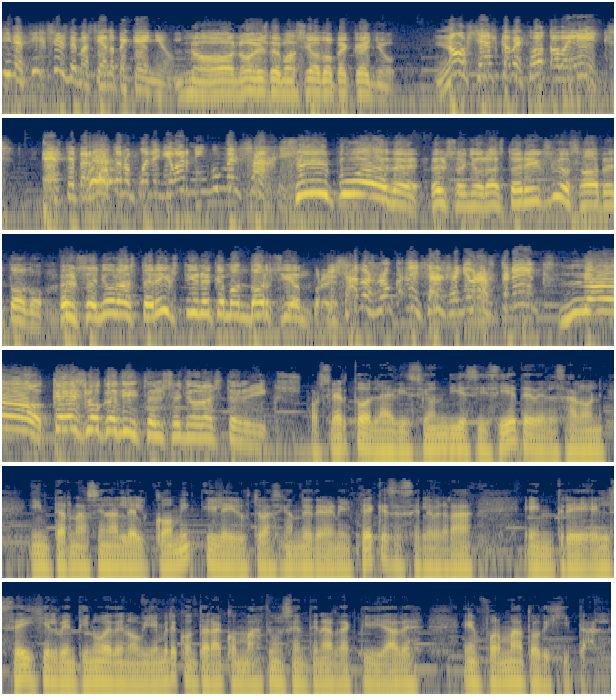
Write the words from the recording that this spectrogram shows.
¿Y de Fix es demasiado pequeño? No, no es demasiado pequeño. No seas cabezota, Obelix. Este perrito no puede llevar ningún mensaje. ¡Sí puede! El señor Asterix lo sabe todo. El señor Asterix tiene que mandar siempre. ¿Y sabes lo que dice el señor Asterix? ¡No! ¿Qué es lo que dice el señor Asterix? Por cierto, la edición 17 del Salón Internacional del Cómic y la Ilustración de Tenerife, que se celebrará entre el 6 y el 29 de noviembre, contará con más de un centenar de actividades en formato digital.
